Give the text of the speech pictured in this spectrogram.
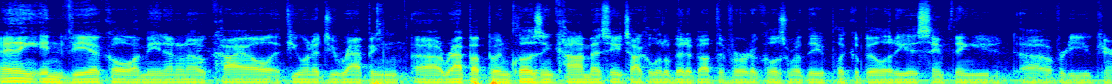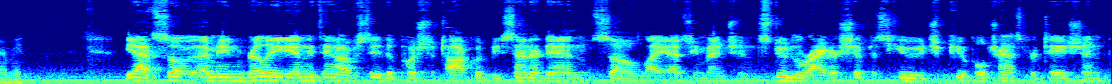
anything in vehicle. I mean, I don't know, Kyle, if you want to do wrapping wrap up and closing comments, and you talk a little bit about the verticals, where the applicability is. Same thing. You over to you, Jeremy. Yeah, so I mean, really, anything obviously the push to talk would be centered in. So, like as you mentioned, student ridership is huge. Pupil transportation,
